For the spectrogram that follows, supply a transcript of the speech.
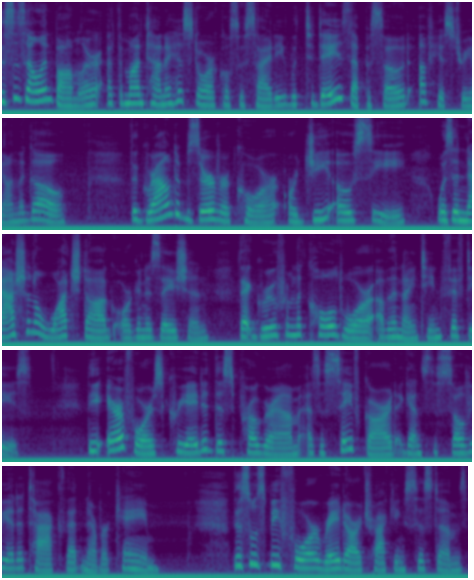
This is Ellen Baumler at the Montana Historical Society with today's episode of History on the Go. The Ground Observer Corps, or GOC, was a national watchdog organization that grew from the Cold War of the 1950s. The Air Force created this program as a safeguard against the Soviet attack that never came. This was before radar tracking systems,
